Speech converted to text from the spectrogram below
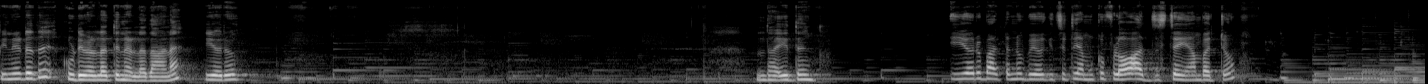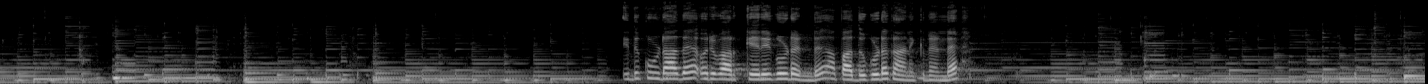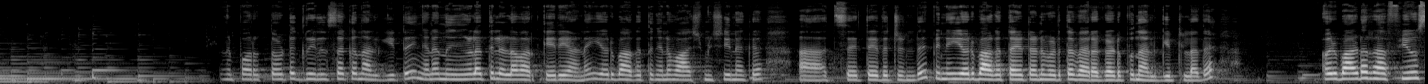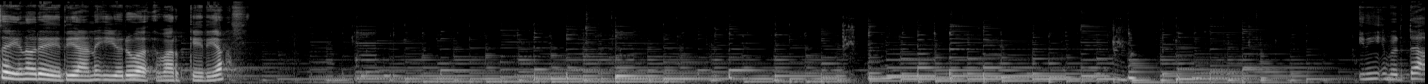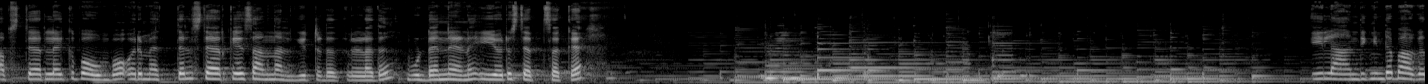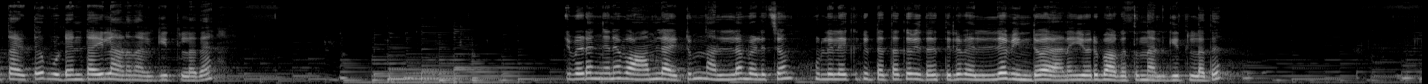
പിന്നീട് ഇത് കുടിവെള്ളത്തിനുള്ളതാണ്. ഈ ഒരു എന്താ ഇത്. ഈ ഒരു ബട്ടൺ ഉപയോഗിച്ചിട്ട് നമുക്ക് ഫ്ലോ അഡ്ജസ്റ്റ് ചെയ്യാൻ പറ്റും. ഇത് കൂടാതെ ഒരു വർക്ക് ഏരിയ കൂടെ ഉണ്ട്. അപ്പോൾ അതുകൂടെ കാണിക്കുന്നുണ്ട്. പുറത്തോട്ട് ഗ്രിൽസ് ഒക്കെ നൽകിയിട്ട് ഇങ്ങനെ നീളത്തിലുള്ള വർക്ക് ഏരിയ ആണ്. ഈ ഒരു ഭാഗത്ത് ഇങ്ങനെ വാഷ് മെഷീനൊക്കെ സെറ്റ് ചെയ്തിട്ടുണ്ട്. പിന്നെ ഈ ഒരു ഭാഗത്തായിട്ടാണ് ഇവിടുത്തെ വിറകടുപ്പ് നൽകിയിട്ടുള്ളത്. ഒരുപാട് റഫ്യൂസ് ചെയ്യുന്ന ഒരു ഏരിയ ആണ് ഈ ഒരു വർക്ക് ഏരിയ ഇനി ഇവിടുത്തെ അപ്സ്റ്റെയറിലേക്ക് പോകുമ്പോൾ ഒരു മെറ്റൽ സ്റ്റെയർ കേസ് ആണ് നൽകിയിട്ടുള്ളത് വുഡൻ ആണ് ഈ ഒരു സ്റ്റെപ്സ് ഒക്കെ. ഈ ലാൻഡിങ്ങിന്റെ ഭാഗത്തായിട്ട് വുഡൻ ടൈലാണ് നൽകിയിട്ടുള്ളത്. ഇവിടെ ഇങ്ങനെ വാം ലൈറ്റും നല്ല വെളിച്ചം ഉള്ളിലേക്ക് കിട്ടത്തക്ക വിധത്തിൽ വലിയ വിൻഡോ ആണ് ഈ ഒരു ഭാഗത്ത് നൽകിയിട്ടുള്ളത്.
